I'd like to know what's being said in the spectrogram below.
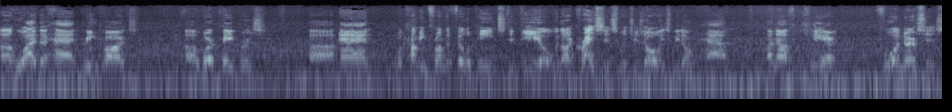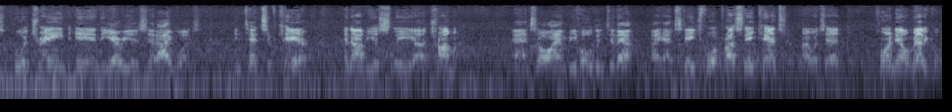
uh, who either had green cards, uh, work papers, uh, and were coming from the Philippines to deal with our crisis, which is always we don't have enough care for nurses who are trained in the areas that I was intensive care and obviously uh, trauma. And so I am beholden to them. I had stage four prostate cancer. I was at Cornell Medical.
